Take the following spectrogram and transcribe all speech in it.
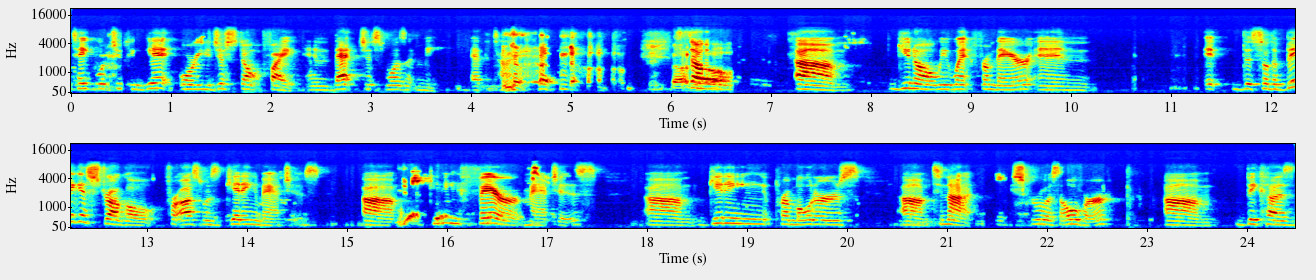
take what you can get or you just don't fight and that just wasn't me at the time No, no, not at all. so um you know we went from there and it the, so the biggest struggle for us was getting matches um Yeah. getting fair matches um getting promoters um to not screw us over um because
